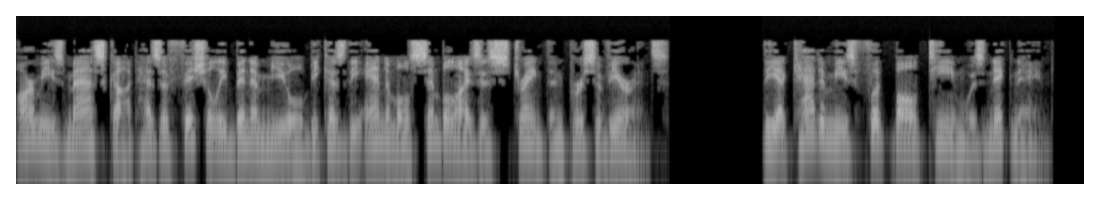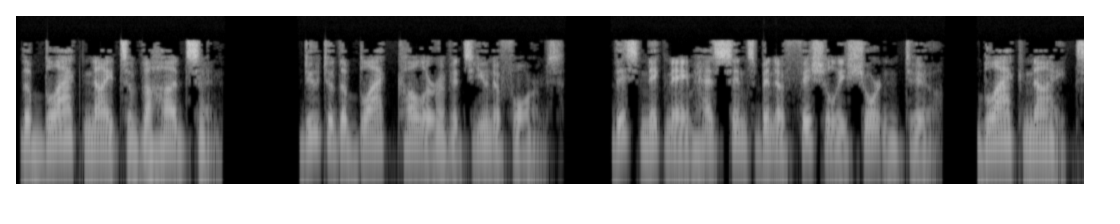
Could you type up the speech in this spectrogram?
Army's mascot has officially been a mule because the animal symbolizes strength and perseverance. The Academy's football team was nicknamed the Black Knights of the Hudson, due to the black color of its uniforms. This nickname has since been officially shortened to Black Knights.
